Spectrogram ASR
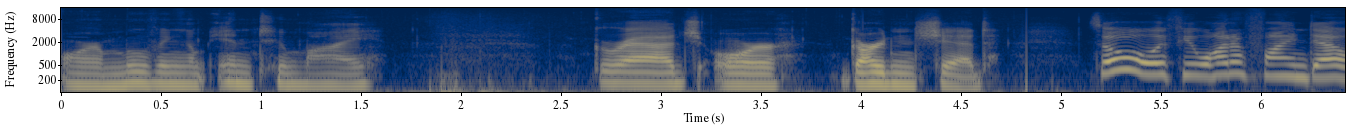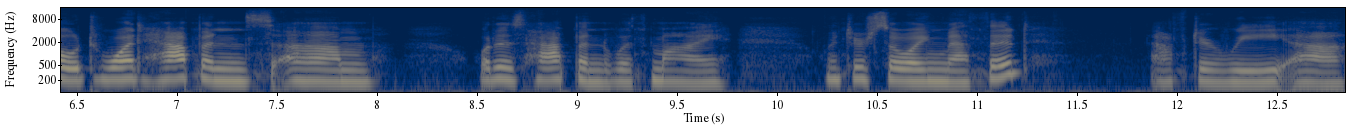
or moving them into my garage or garden shed. So, if you want to find out what happens, um, what has happened with my winter sowing method after we uh,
